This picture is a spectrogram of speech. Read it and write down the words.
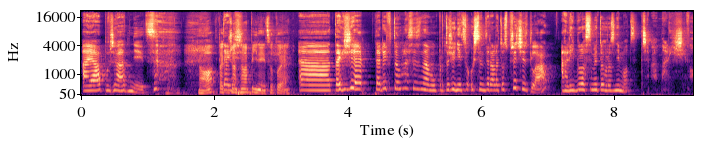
a já pořád nic. No, tak Takže- už se napínej, co to je? A, takže tady v tomhle seznamu, protože něco už jsem teda letos přečetla a líbilo se mi to hrozně moc, třeba Malý život.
